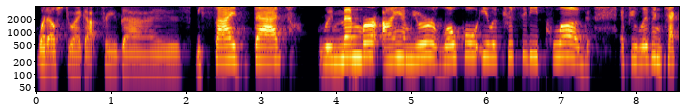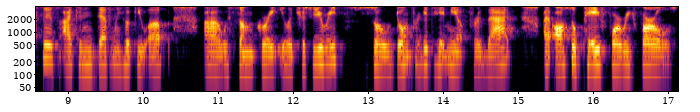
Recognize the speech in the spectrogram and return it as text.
what else do I got for you guys? Besides that, Remember, I am your local electricity plug. If you live in Texas, I can definitely hook you up uh, with some great electricity rates. So don't forget to hit me up for that. I also pay for referrals.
